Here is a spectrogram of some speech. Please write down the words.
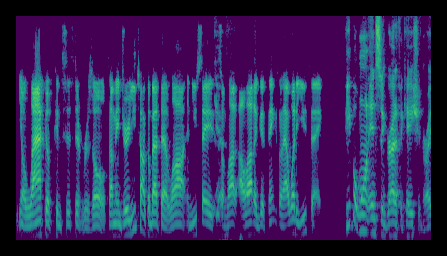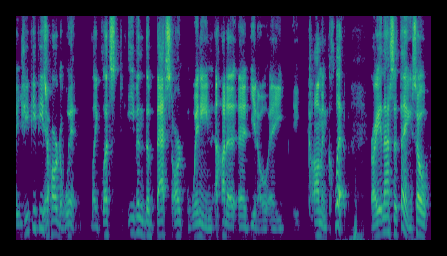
you know lack of consistent results. I mean, Drew, you talk about that a lot, and you say yeah. some lot a lot of good things on that. What do you think? people want instant gratification, right? GPPs Yeah. are hard to win. Like let's even the best aren't winning at a, a you know a, a common clip, right? And that's the thing. So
